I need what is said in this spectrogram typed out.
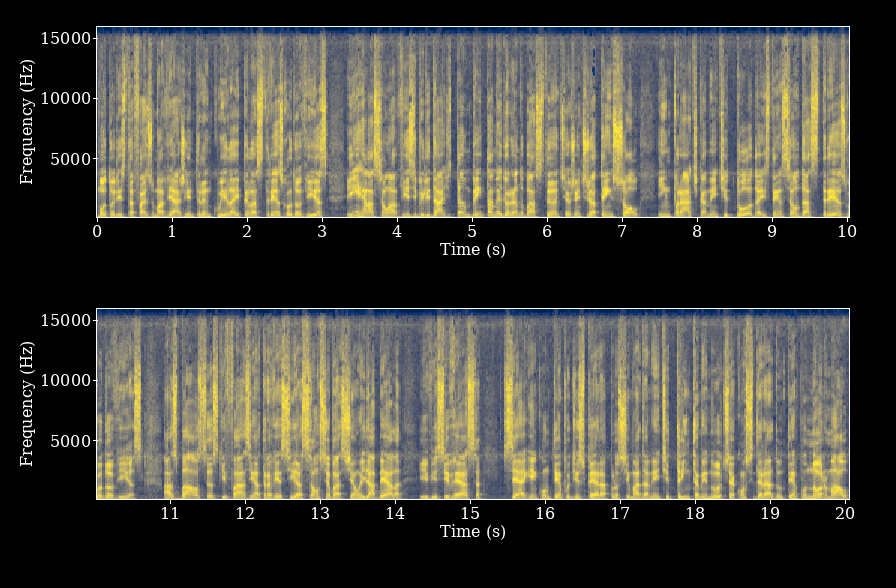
motorista faz uma viagem tranquila aí pelas três rodovias. E em relação à visibilidade, também está melhorando bastante. A gente já tem sol em praticamente toda a extensão das três rodovias. As balsas que fazem a travessia São Sebastião e Ilhabela e vice-versa seguem com tempo de espera aproximadamente 30 minutos, é considerado um tempo normal,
